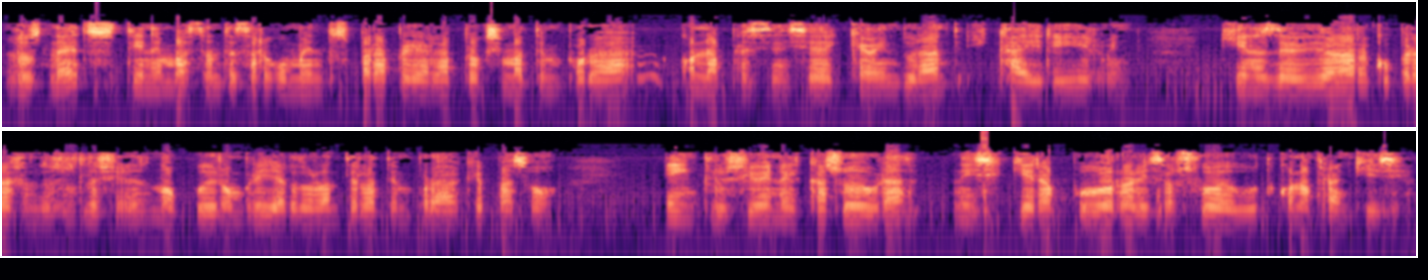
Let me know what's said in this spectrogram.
Los Nets tienen bastantes argumentos para pelear la próxima temporada con la presencia de Kevin Durant y Kyrie Irving, quienes debido a la recuperación de sus lesiones no pudieron brillar durante la temporada que pasó, e inclusive en el caso de Durant ni siquiera pudo realizar su debut con la franquicia.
